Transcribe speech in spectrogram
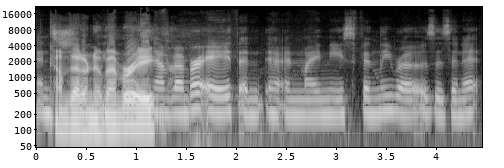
and Comes she- out on November 8th. November eighth, and and my niece Finley Rose is in it.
